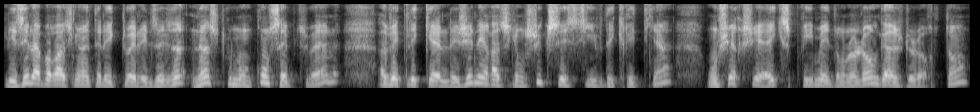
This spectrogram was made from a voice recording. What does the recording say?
les élaborations intellectuelles et l'instrument conceptuel avec lesquels les générations successives des chrétiens ont cherché à exprimer dans le langage de leur temps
